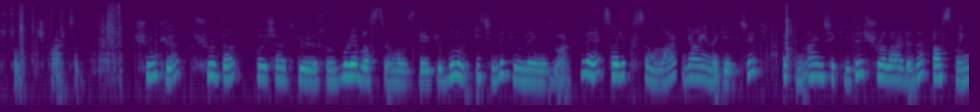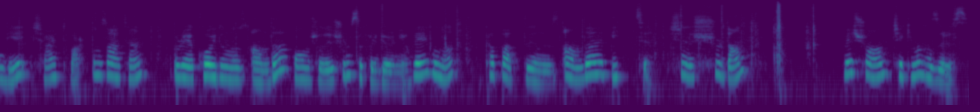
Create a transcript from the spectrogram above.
tutun, çıkartın. Çünkü şurada bu işareti görüyorsunuz. Buraya bastırmanız gerekiyor. Bunun içinde filmleriniz var. Ve sarı kısımlar yan yana gelecek. Bakın aynı şekilde şuralarda da basmayın diye işaret var. Bunu zaten buraya koyduğunuz anda olmuş oluyor. Şurada sıfır görünüyor. Ve bunu kapattığınız anda bitti. Şimdi şuradan ve şu an çekime hazırız.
